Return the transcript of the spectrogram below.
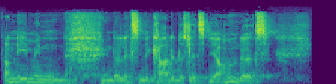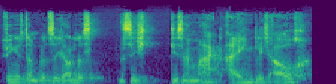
Dann eben in, in der letzten Dekade des letzten Jahrhunderts fing es dann plötzlich an, dass sich dieser Markt eigentlich auch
